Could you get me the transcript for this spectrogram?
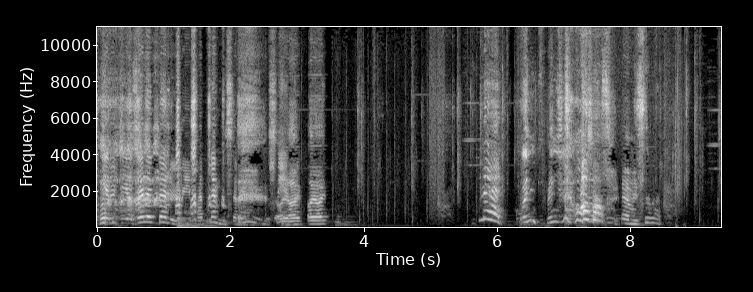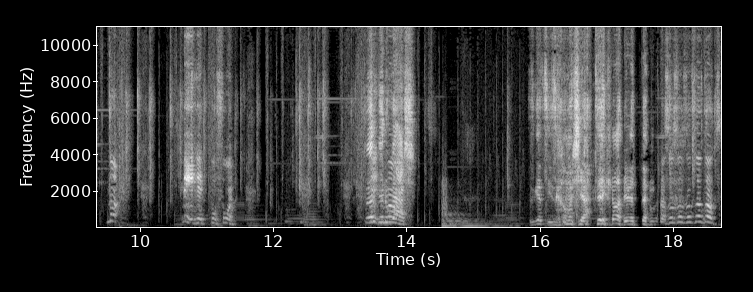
Hogy kerültél az előbb belőlém? Hát nem hiszem nézd, Ajaj, ajaj. Ne! Menj, menj! Azaz! Nem hiszem el. Na! Még egy pofon! Pörgőrugás! Ez geci izgalmas játék, arra jöttem. Az, az, az, az, az, az!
